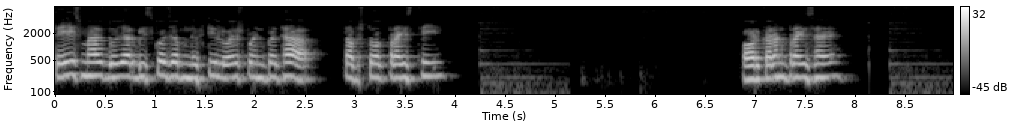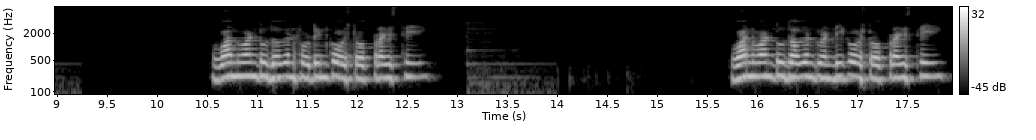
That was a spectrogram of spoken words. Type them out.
तेईस मार्च 2020 को जब निफ्टी लोएस्ट पॉइंट पे था, तब स्टॉक प्राइस थी। और करंट प्राइस है। One one two thousand fourteen को स्टॉक प्राइस थी। One one two thousand twenty को स्टॉक प्राइस थी।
